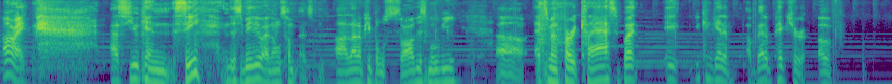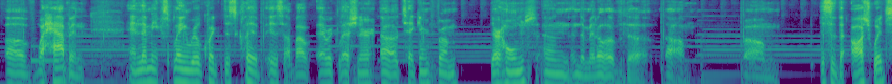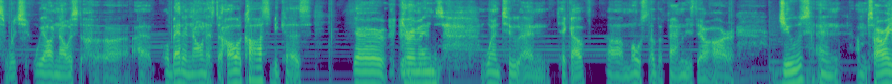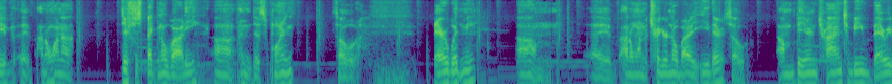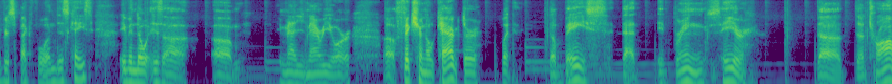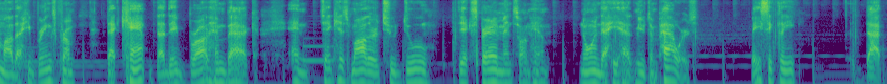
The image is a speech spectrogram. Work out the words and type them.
All right. As you can see in this video, I know some a lot of people saw this movie, uh, X Men Third Class, but it, you can get a, a better picture of of what happened. And let me explain real quick. This clip is about Eric Lehnsherr uh, taken from their homes in, in the middle of the um, um, this is the Auschwitz, which we all know is the, uh, or better known as the Holocaust, because their Germans went to and take out uh, most of the families there are Jews, and I'm sorry if, if I don't want to disrespect nobody uh, in this point, so bear with me. Um, I, I don't want to trigger nobody either, so I'm being trying to be very respectful in this case, even though it's a um, imaginary or a fictional character, but the base that it brings here, the the trauma that he brings from that camp that they brought him back and take his mother to do the experiments on him, knowing that he had mutant powers. Basically, that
